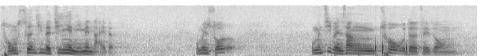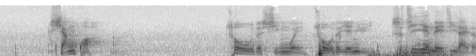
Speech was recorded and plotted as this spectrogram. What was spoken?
从身心的经验里面来的。我们说。我们基本上错误的这种想法，错误的行为、错误的言语，是经验累积来的。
